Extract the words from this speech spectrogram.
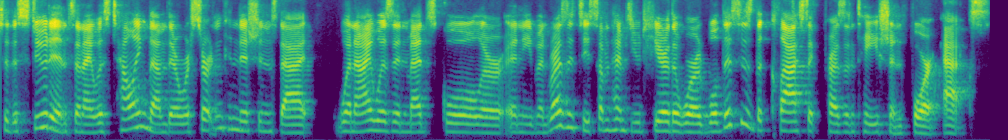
to the students, and I was telling them there were certain conditions that when I was in med school or and even residency, sometimes you'd hear the word, well, this is the classic presentation for X.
